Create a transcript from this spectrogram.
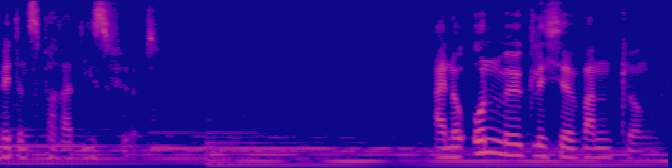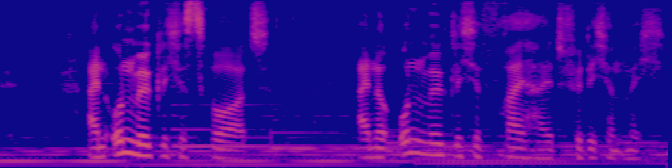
mit ins Paradies führt. Eine unmögliche Wandlung, ein unmögliches Wort, eine unmögliche Freiheit für dich und mich.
